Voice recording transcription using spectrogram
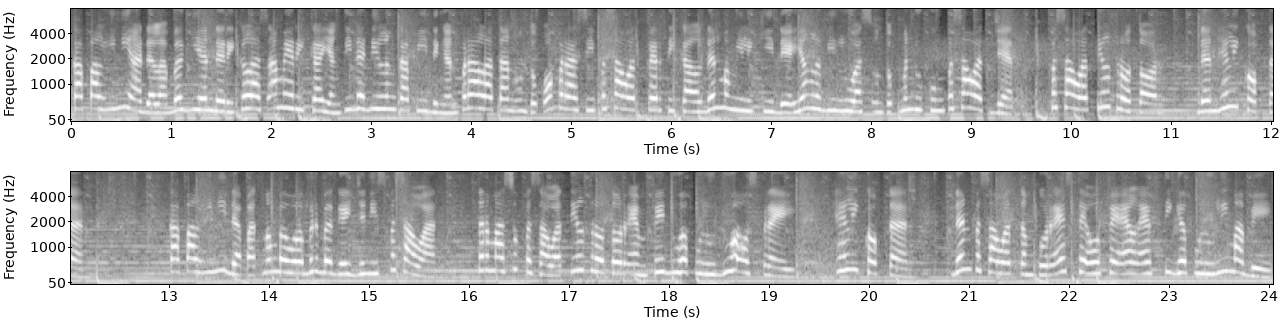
Kapal ini adalah bagian dari kelas Amerika yang tidak dilengkapi dengan peralatan untuk operasi pesawat vertikal dan memiliki D yang lebih luas untuk mendukung pesawat jet, pesawat tiltrotor, dan helikopter. Kapal ini dapat membawa berbagai jenis pesawat, termasuk pesawat tiltrotor MV-22 Osprey, helikopter, dan pesawat tempur STOVLF-35B.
